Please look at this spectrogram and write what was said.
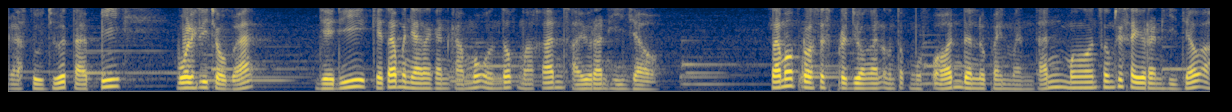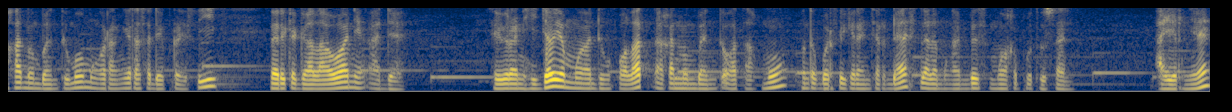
nggak uh, setuju, tapi boleh dicoba. Jadi kita menyarankan kamu untuk makan sayuran hijau. Selama proses perjuangan untuk move on dan lupain mantan, mengonsumsi sayuran hijau akan membantumu mengurangi rasa depresi dari kegalauan yang ada. Sayuran hijau yang mengandung folat akan membantu otakmu untuk berpikiran cerdas dalam mengambil semua keputusan. Akhirnya,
